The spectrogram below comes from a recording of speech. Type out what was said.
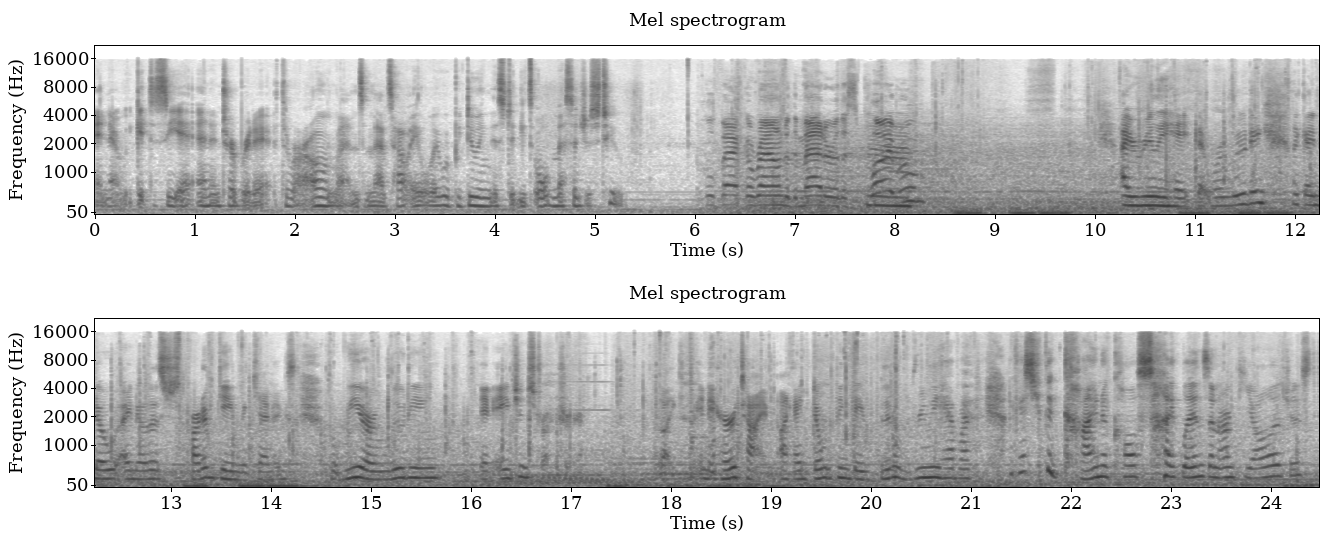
And now we get to see it and interpret it through our own lens, and that's how Aloy would be doing this to these old messages too. back around to the matter of the supply Mm. room, I really hate that we're looting. Like I know I know that's just part of game mechanics, but we are looting an ancient structure. Like in her time. Like I don't think they they don't really have arch- I guess you could kind of call Sylens an archaeologist,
